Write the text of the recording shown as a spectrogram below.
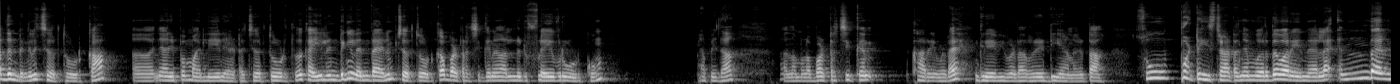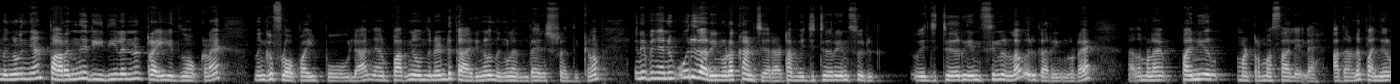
അതുണ്ടെങ്കിൽ ചേർത്ത് കൊടുക്കുക ഞാനിപ്പോൾ മല്ലിയില കേട്ടോ ചേർത്ത് കൊടുത്തത്. കയ്യിലുണ്ടെങ്കിൽ എന്തായാലും ചേർത്ത് കൊടുക്കുക ബട്ടർ ചിക്കന് നല്ലൊരു ഫ്ലേവർ കൊടുക്കും. അപ്പോൾ ഇതാ നമ്മളെ ബട്ടർ ചിക്കൻ കറി ഇവിടെ ഗ്രേവി ഇവിടെ റെഡിയാണ് കേട്ടോ. സൂപ്പർ ടേസ്റ്റ് ആട്ടോ. ഞാൻ വെറുതെ പറയുന്നതല്ല. എന്തായാലും നിങ്ങൾ ഞാൻ പറഞ്ഞ രീതിയിൽ തന്നെ ട്രൈ ചെയ്ത് നോക്കണേ. നിങ്ങൾക്ക് ഫ്ലോപ്പായി പോവില്ല. ഞാൻ പറഞ്ഞ ഒന്ന് രണ്ട് കാര്യങ്ങൾ നിങ്ങൾ എന്തായാലും ശ്രദ്ധിക്കണം. ഇനിയിപ്പോൾ ഞാൻ ഒരു കറിയും കൂടെ കാണിച്ചു തരാം കേട്ടോ. വെജിറ്റേറിയൻസ് ഒരു വെജിറ്റേറിയൻസിനുള്ള ഒരു കറിയും കൂടെ. നമ്മളെ പനീർ മട്ടർ മസാല അല്ലേ അതാണ് പനീർ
